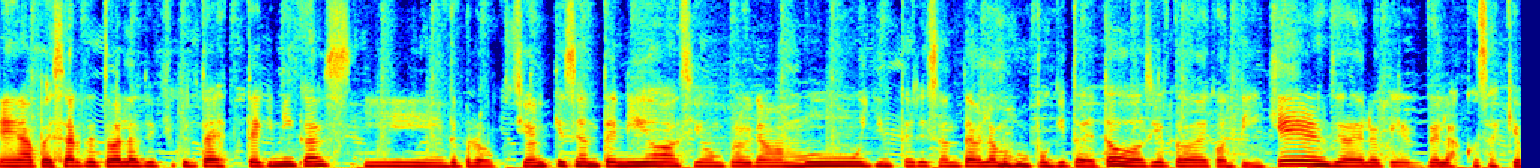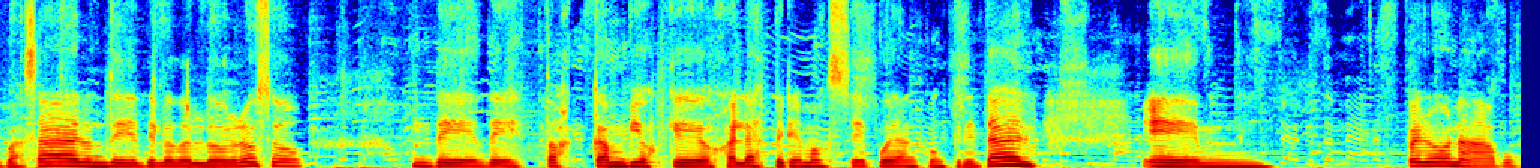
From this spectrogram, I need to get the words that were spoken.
eh, a pesar de todas las dificultades técnicas y de producción que se han tenido, ha sido un programa muy interesante. Hablamos un poquito de todo, ¿cierto? De contingencia, de lo que, de las cosas que pasaron, de, lo doloroso de, estos cambios que ojalá esperemos se puedan concretar. Em, pero nada, pues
